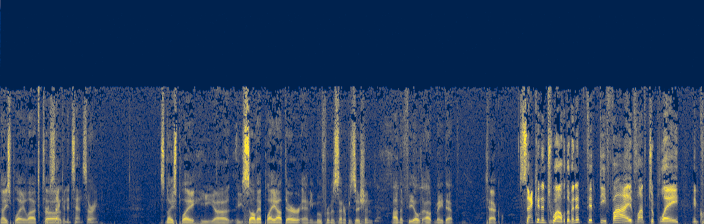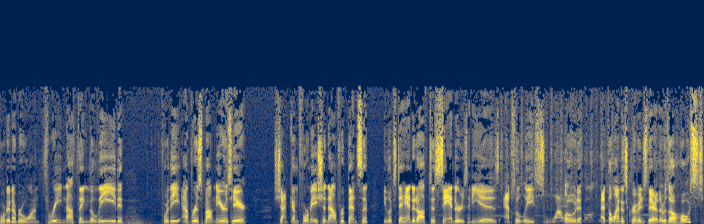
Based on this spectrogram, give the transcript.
Nice play, a lot. Or uh, second and 10, sorry. It's a nice play. He uh, he saw that play out there, and he moved from his center position on the field out and made that tackle. Second and 12 with a minute 55 left to play in quarter number one. 3 nothing the lead for the Everest Mountaineers here. Shotgun formation now for Benson. He looks to hand it off to Sanders, and he is absolutely swallowed at the line of scrimmage there. There was a host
